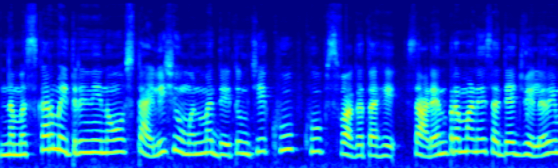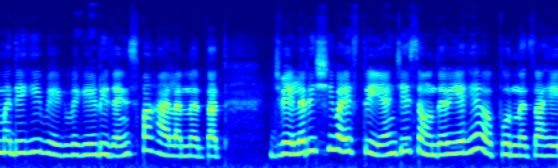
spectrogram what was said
नमस्कार मैत्रिणीनो स्टायलिश वुमनमध्ये तुमचे खूप खूप स्वागत आहे. साड्यांप्रमाणे सध्या ज्वेलरीमध्येही वेगवेगळे डिझाईन्स पाहायला मिळतात. ज्वेलरीशिवाय स्त्रियांचे सौंदर्य हे अपूर्णच आहे.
